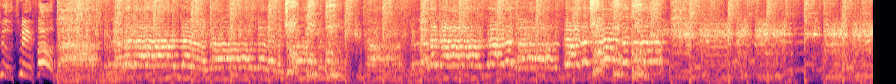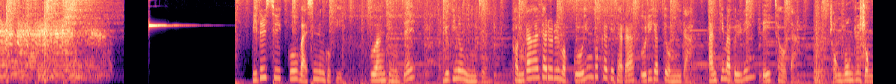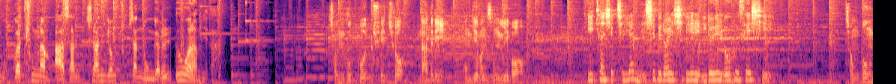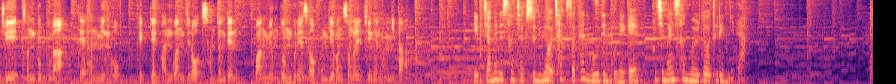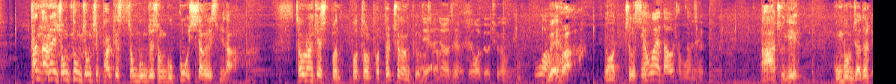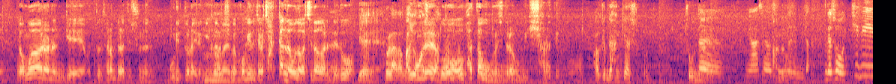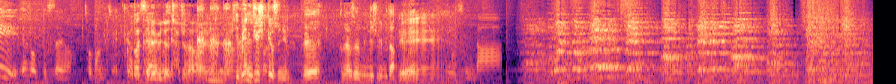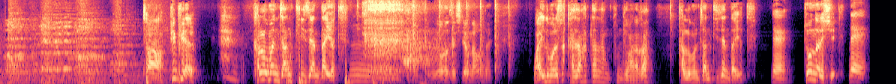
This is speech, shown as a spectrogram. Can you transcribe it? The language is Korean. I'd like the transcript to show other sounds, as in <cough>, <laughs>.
two, three, four. 믿을 수 있고 맛있는 고기, 무항생제, 유기농 인증, 건강한 사료를 먹고 행복하게 자라 우리 곁에 옵니다. 안티마블링 네이처오다. 정봉주 전국과 충남 아산 친환경 축산 농가를 응원합니다. 전국구 최초 나들이 공개방송 예고 2017년 11월 12일 일요일 오후 3시 정봉주의 전국구가 대한민국 100대 관광지로 선정된 광명동굴에서 공개방송을 진행합니다. 입장은 선착순이며 착석한 모든 분에게 푸짐한 선물도 드립니다. 단 하나의 정통 정치 팟캐스트 정봉주 전국구 시작하겠습니다. 자 오늘 함께 하실 분 포털 포털 최강 변호사. 네, 안녕하세요. 영화배우 최강욱. 우와. 왜? 영화 찍었어요? 영화에? 나오셨잖아요. 아 저기 공범자들? 네. 영화라는 게 어떤 사람들한테 주는 몰입도나 이런 게 있나 봐요. 그렇죠. 그러니까 거기는 제가 잠깐 나오다가 지나가는데도 예. 그걸 알아봐. 아 영화 네, 봤다고. 어, 어, 봤다고 그러시더라고요. 뭐 희한하대. 뭐. 아 근데 함께 하실 분 좋은 날. 네. 안녕하세요. 안 좋은 날입니다. 근데 저 TV에서 뵀어요. 저번 주에. 아, 텔레비전 자주. 나와요. <laughs> 귀식 교수님. 네, 안녕하세요. 민기식입니다. 예. 반갑습니다. 자 PPL 칼로만 잔티젠 다이어트. 영화에서 시작 나온다. 와이드몰에서 가장 핫한 상품 중 하나가 칼로만 잔티젠 다이어트. 네. 좋은 날이 씨. 네.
